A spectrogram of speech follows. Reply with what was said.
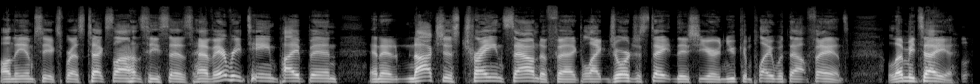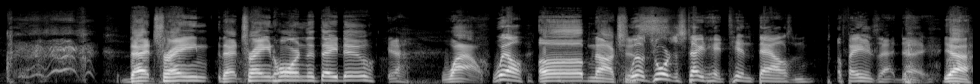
on the MC Express text lines. He says, "Have every team pipe in an obnoxious train sound effect like Georgia State this year, and you can play without fans." Let me tell you, that train, that train horn that they do. Yeah. Wow. Well, obnoxious. Well, Georgia State had ten thousand fans that day. Yeah.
